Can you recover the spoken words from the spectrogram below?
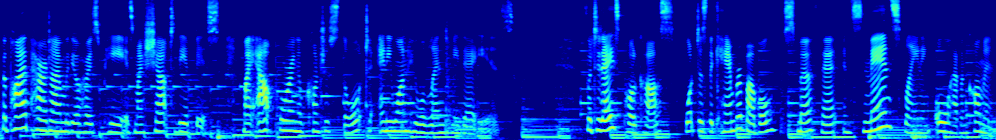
Papaya Paradigm with your host P is my shout to the abyss, my outpouring of conscious thought to anyone who will lend me their ears. For today's podcast, what does the Canberra bubble, Smurfette, and mansplaining all have in common?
